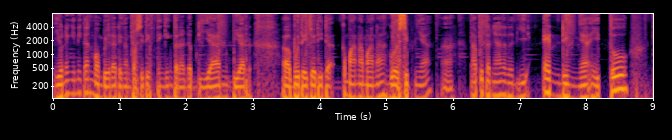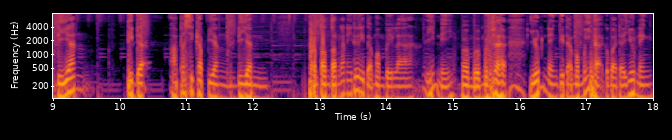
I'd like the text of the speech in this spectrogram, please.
Yuning ini kan membela dengan positif thinking terhadap Dian biar uh, Bu Tejo tidak ke mana-mana gosipnya. Nah, tapi ternyata di endingnya itu Dian tidak apa sikap yang Dian pertontonkan itu tidak membela ini, membela Yuning, tidak memihak kepada Yuning.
